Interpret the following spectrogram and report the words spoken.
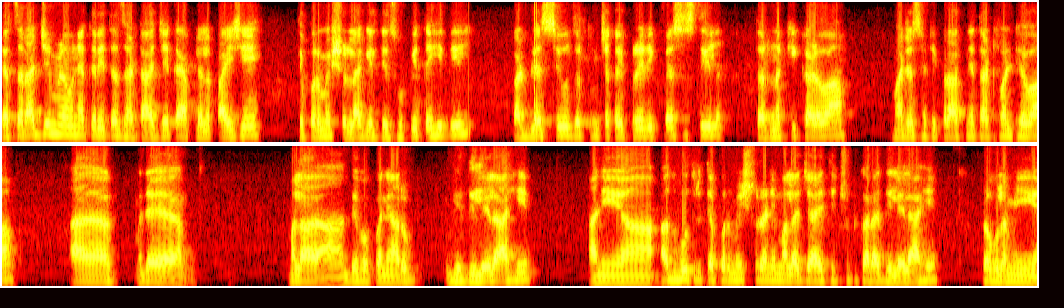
त्याचं राज्य मिळवण्याकरिता झटा जे काय आपल्याला पाहिजे ते परमेश्वर लागेल ते झोपेतही देईल. गॉड ब्लेस यू जर तुमच्या काही प्रे रिक्वेस्ट असतील तर नक्की कळवा. माझ्यासाठी प्रार्थनेत आठवण ठेवा. म्हणजे मला देवपणे आरोग्य दिलेलं आहे. आणि अद्भुतरित्या परमेश्वराने मला जे आहे ते छुटकारा दिलेला आहे. प्रभूला मी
